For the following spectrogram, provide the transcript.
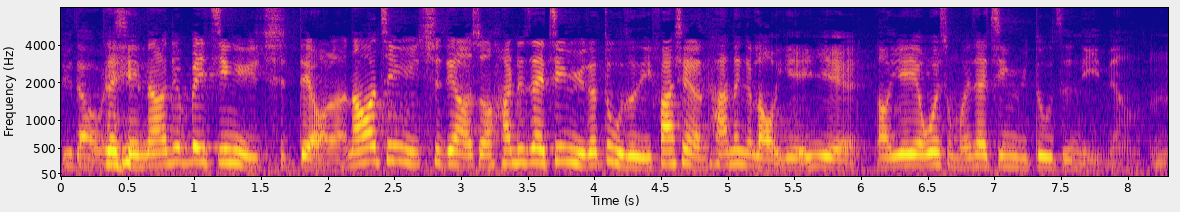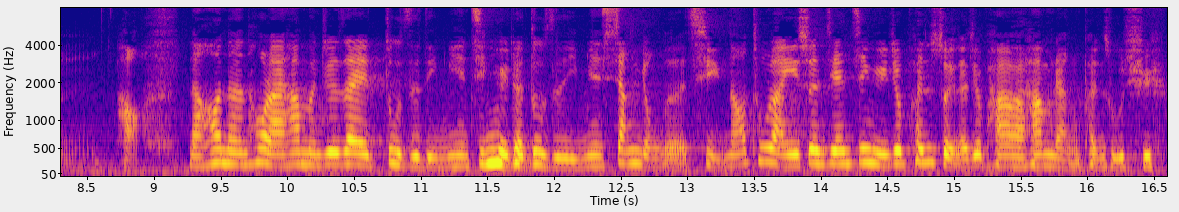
遇到 危险。对，然后就被金鱼吃掉了。然后金鱼吃掉的时候，他就在金鱼的肚子里发现了他那个老爷爷。老爷爷为什么会在金鱼肚子里呢？嗯，好。然后呢，后来他们就在肚子里面，金鱼的肚子里面相拥而泣。然后突然一瞬间，金鱼就喷水了，就怕把他们两个喷出去。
